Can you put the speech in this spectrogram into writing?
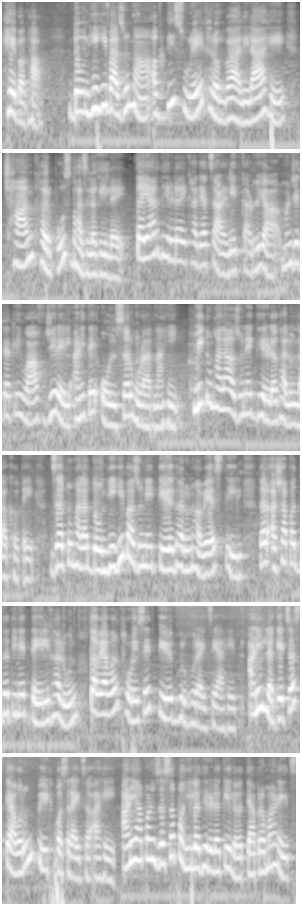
हे बघा दोन्हीही बाजूंना अगदी सुरेख रंग आलेला आहे. छान खरपूस भाजलं गेलंय. तयार धिरडं एखाद्या चाळणीत काढूया. म्हणजे त्यातली वाफ जिरेल आणि ते ओलसर होणार नाही. मी तुम्हाला अजून एक धिरडं घालून दाखवते. जर तुम्हाला दोन्हीही बाजूने तीळ घालून हवे असतील तर अशा पद्धतीने तेल घालून तव्यावर थोडेसे तीळ भुरभुरायचे आहेत. आणि लगेचच त्यावरून पीठ पसरायचं आहे. आणि आपण जसं पहिलं धिरडं केलं त्याप्रमाणेच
